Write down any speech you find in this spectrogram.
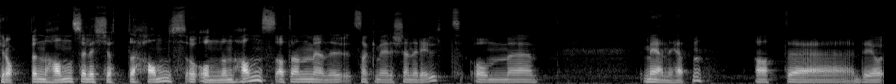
kroppen hans eller kjøttet hans og ånden hans, at han mener, snakker mer generelt om uh, menigheten. At uh, det å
